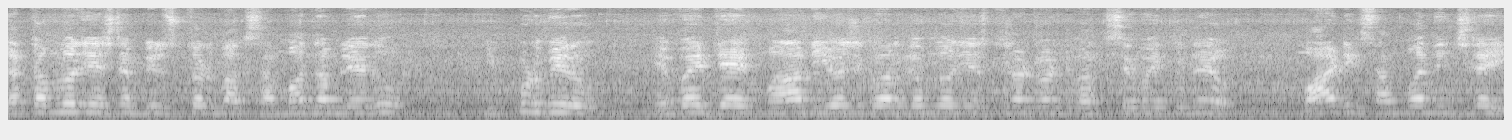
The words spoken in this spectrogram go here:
గతంలో చేసిన బిల్స్ తోటి మాకు సంబంధం లేదు. ఇప్పుడు మీరు ఏవైతే మా నియోజకవర్గంలో చేస్తున్నటువంటి వర్క్స్ ఏవైతున్నాయో వాటికి సంబంధించినవి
